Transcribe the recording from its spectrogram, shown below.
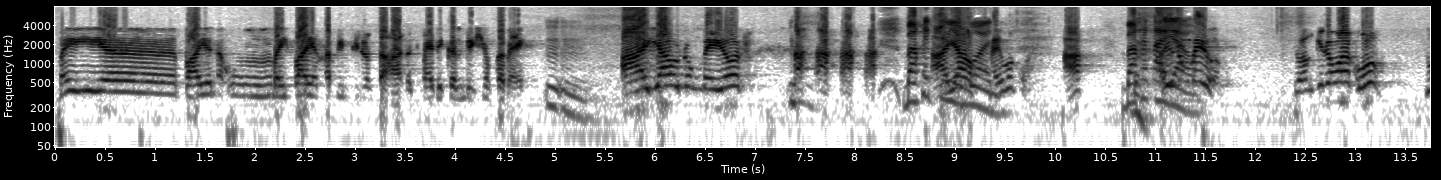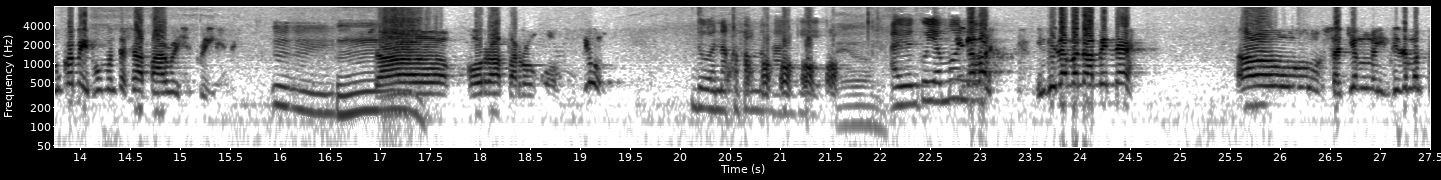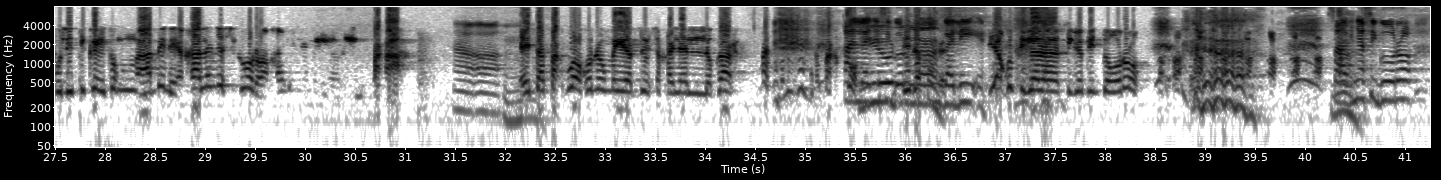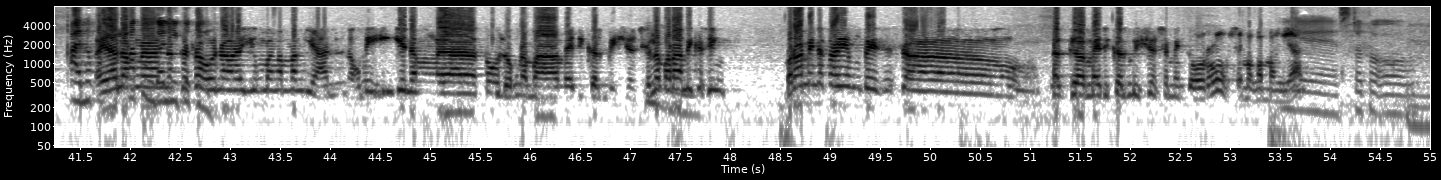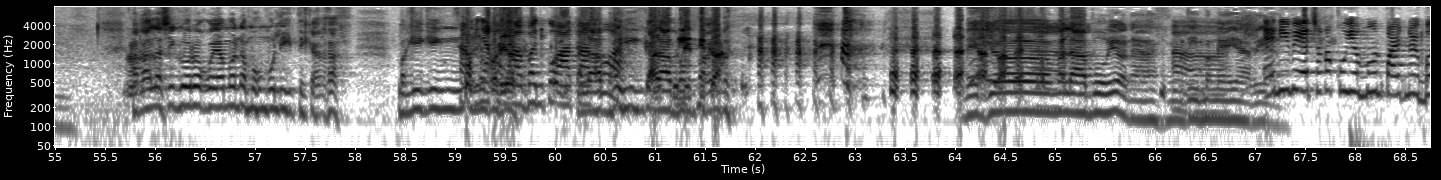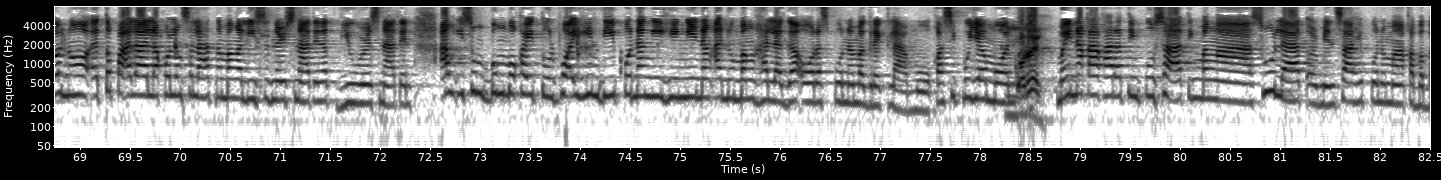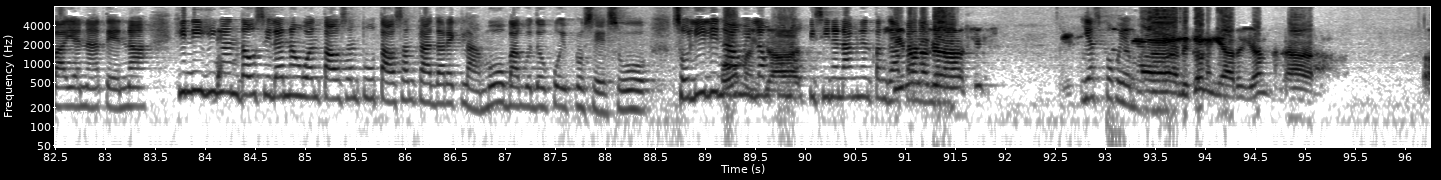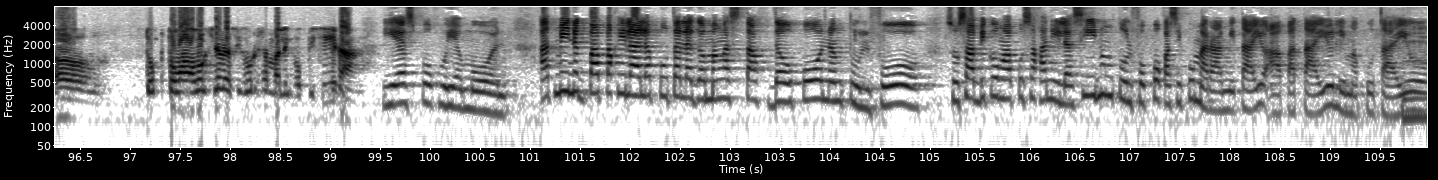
may ah, bayan akong, may bayan kami pinuntahan, nag-medical mission kami. Mm-mm. Ayaw nung mayor. Bakit ayaw. Ayaw ko. Ha? Bakit Ayaw ayaw? ng mayor. So, ang ginawa ko, doon kami pumunta sa parish priest Mm-mm. Mm, sa Ora Paroco. Yun. Doon nakapamahagi. Ayun, Kuya Mon. Hindi naman, hindi naman namin na Oh, sadyang hindi naman politika itong amin eh. Akala niya siguro, akala niya mayor, yung taka. Oo. Eh, tatakbo ako ng mayor doon sa kanilang lugar. Tatakbo. Akala niya siguro Yun na. kung gali. eh. Hindi ako tiga, tiga Mindoro. Sabi niya siguro, ano Kaya lang na katunggali ko to. nagkataon na yung mga mangyan na humihingi ng ah, tulong ng mga medical missions. Sila marami kasing, marami na tayong beses na nag-medical mission sa Mindoro, sa mga mangyan. Yes, totoo. Akala siguro, Kuya Mon, namumuliti ka ka. Magiging... Sabi niya, pa- kalaban ko ata to, Kalaban, ah. magiging kalaban pa. Medyo malabo yun, ha? Hindi Oo. mangyayari. yan. Anyway, at saka Kuya Moon, partner Bon, no, ito paalala ko lang sa lahat ng mga listeners natin at viewers natin, ang isumbong mo kay Tulpo ay hindi po nangihingi ng anumang halaga oras po na magreklamo. Kasi Kuya Mon, Correct. may nakakarating po sa ating mga sulat or mensahe po ng mga kababayan natin na hinihingan daw sila ng 1,000, 2,000 kada reklamo bago daw po iproseso. So lilinawin Oh lang po God. ng opisina namin ng Sino tanggapan. nag... namin- ah, si- Yes po Kuya Mon. Ah, nito nangyari yan. Ah, oh, tum- tumawag sila siguro sa maling opisina. Yes po, Kuya Mon. At may nagpapakilala po talaga mga staff daw po ng Tulfo. So sabi ko nga po sa kanila, sinong Tulfo po? Kasi po marami tayo, apat tayo, lima po tayo.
